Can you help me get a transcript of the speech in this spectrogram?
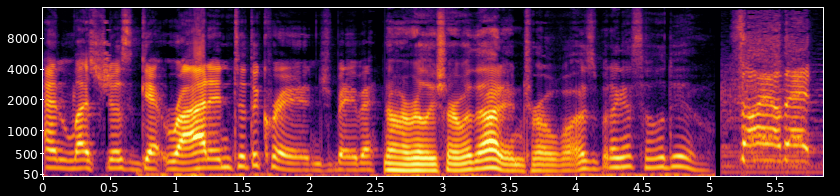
and let's just get right into the cringe, baby. Not really sure what that intro was, but I guess it'll do. Soiled it!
